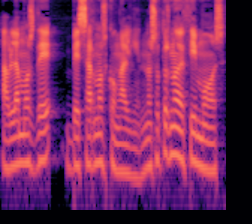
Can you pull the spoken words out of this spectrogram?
hablamos de besarnos con alguien. Nosotros no decimos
